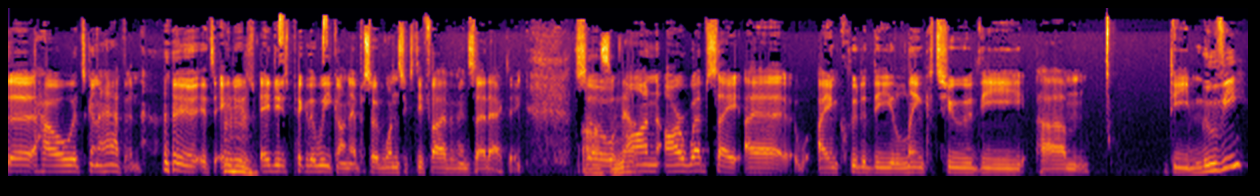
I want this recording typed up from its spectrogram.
uh, how it's going to happen. it's AJ's, AJ's pick of the week on episode 165 of Inside Acting. So Awesome. Now- on our website, uh, I included the link to the um, the movie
